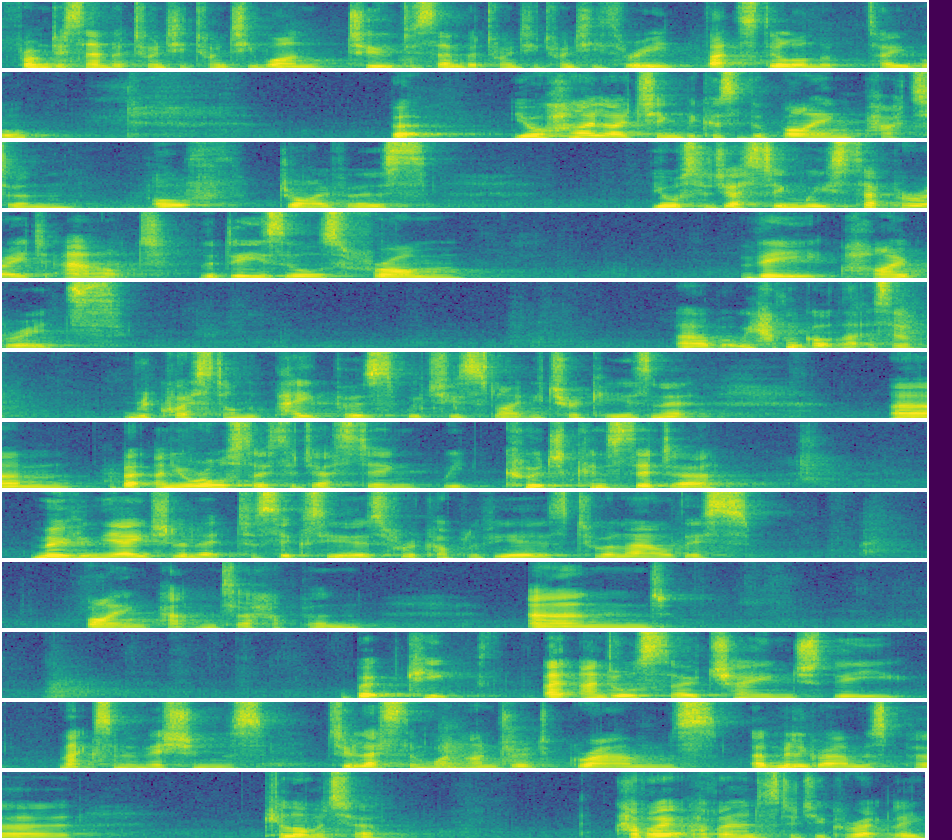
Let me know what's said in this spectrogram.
from December 2021 to December 2023. That's still on the table. But you're highlighting, because of the buying pattern of drivers, you're suggesting we separate out the diesels from the hybrids. Uh, but we haven't got that as a request on the papers, which is slightly tricky, isn't it? Um, but, and you're also suggesting we could consider moving the age limit to six years for a couple of years to allow this buying pattern to happen and but keep and also change the maximum emissions to less than 100 grams uh, milligrams per kilometre. Have I have I understood you correctly?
